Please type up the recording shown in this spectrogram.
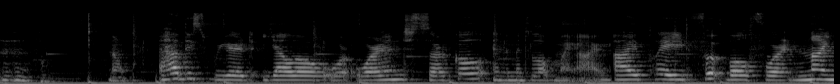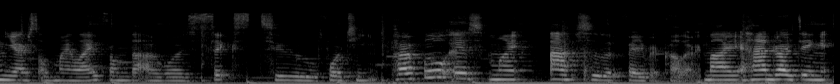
Mm -mm. No. I had this weird yellow or orange circle in the middle of my eye. I played football for nine years of my life from that I was 6 to 14. Purple is my absolute favorite color. My handwriting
